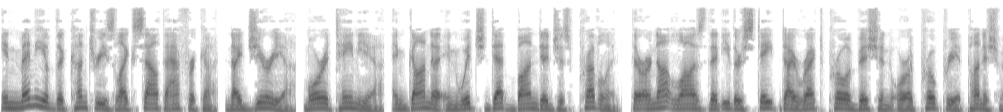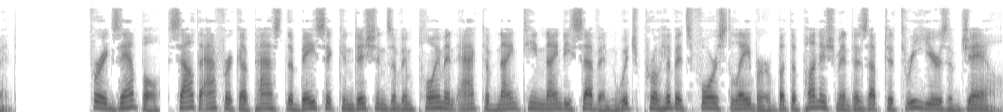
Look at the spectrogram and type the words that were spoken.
In many of the countries like South Africa, Nigeria, Mauritania, and Ghana in which debt bondage is prevalent, there are not laws that either state direct prohibition or appropriate punishment. For example, South Africa passed the Basic Conditions of Employment Act of 1997 which prohibits forced labor but the punishment is up to three years of jail.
